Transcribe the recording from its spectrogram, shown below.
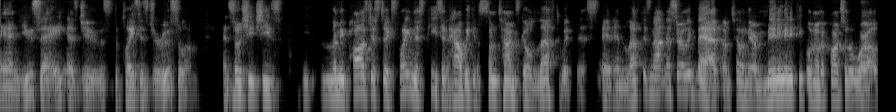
and you say, as Jews, the place is Jerusalem. And so she, she's, let me pause just to explain this piece and how we can sometimes go left with this. And, and left is not necessarily bad, but I'm telling there are many, many people in other parts of the world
